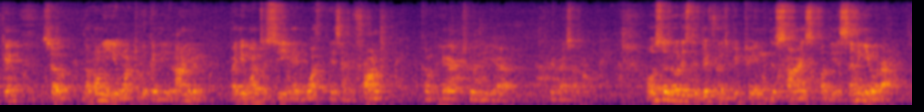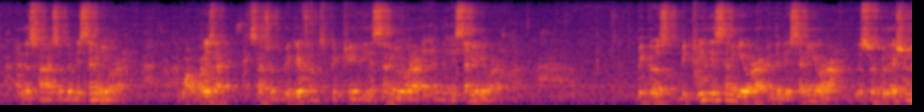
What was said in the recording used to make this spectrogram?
Okay, so not only you want to look at the alignment, but you want to see at what is in front compared to the uh, three vessel. Also notice the difference between the size of the ascending aorta and the size of the descending aorta. Why is that such a big difference between the ascending aorta and the descending aorta? Because between the ascending aorta and the descending aorta, the circulation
